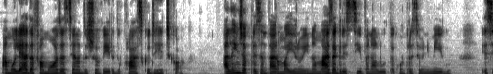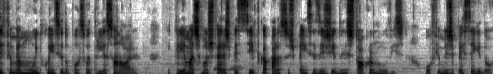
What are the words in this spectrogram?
a mulher da famosa cena do chuveiro do clássico de Hitchcock. Além de apresentar uma heroína mais agressiva na luta contra seu inimigo, esse filme é muito conhecido por sua trilha sonora, que cria uma atmosfera específica para o suspense exigido em stalker movies, ou filmes de perseguidor.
